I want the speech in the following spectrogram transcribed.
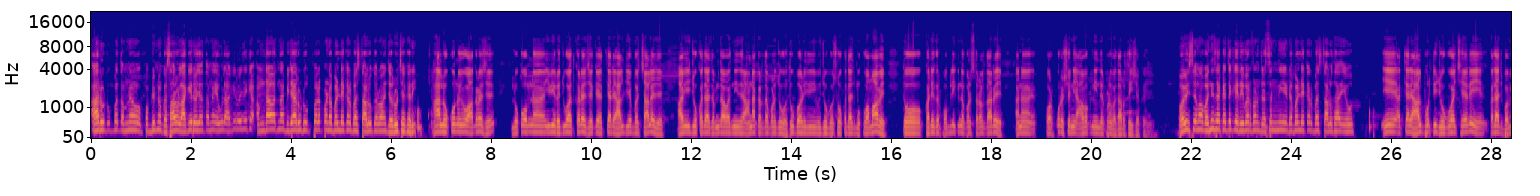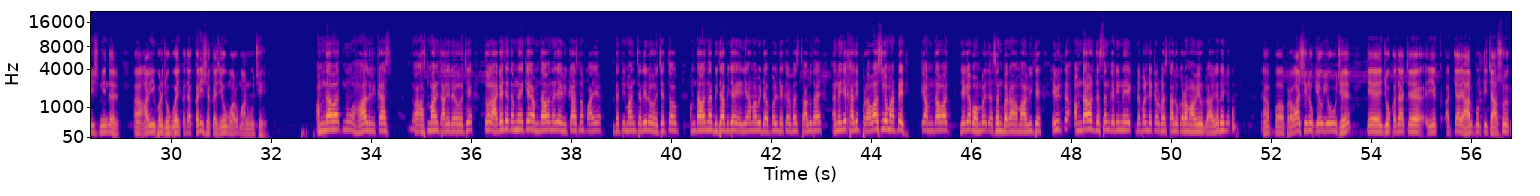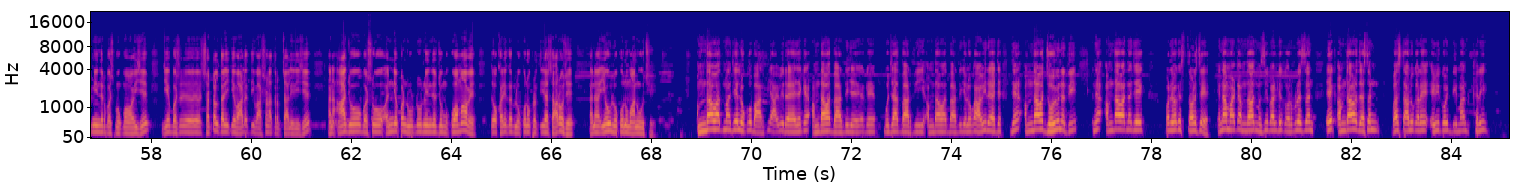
આ રૂટ ઉપર તમને પબ્લિકનો ઘસારો લાગી રહ્યો છે? તમને એવું લાગી રહ્યું છે કે અમદાવાદના બીજા રૂટ ઉપર પણ ડબલ ડેકર બસ ચાલુ કરવાની જરૂર છે ખરી? હા લોકોનો એવો આગ્રહ છે. લોકો અમને એવી રજૂઆત કરે છે કે અત્યારે હાલ જે બસ ચાલે છે આવી જો કદાચ અમદાવાદની આના કરતાં પણ જો વધુ પડતી જો બસો કદાચ મૂકવામાં આવે તો ખરેખર પબ્લિકને પણ સરળતા રહે અને કોર્પોરેશનની આવકની અંદર પણ વધારો થઈ શકે છે. ભવિષ્યમાં બની શકે છે કે રિવરફ્રન્ટ દર્શનની ડબલ ડેકર બસ ચાલુ થાય એવું? એ અત્યારે હાલ પૂરતી જોગવાઈ છે નહીં. કદાચ ભવિષ્યની અંદર આવી પણ જોગવાઈ કદાચ કરી શકે છે એવું મારું માનવું છે. અમદાવાદનું હાલ વિકાસ આસમાને ચાલી રહ્યો છે. તો લાગે છે તમને કે અમદાવાદના જે વિકાસનો પાયે ગતિમાન ચાલી રહ્યો છે તો અમદાવાદના બીજા બીજા એરિયામાં બી ડબલ ડેકર બસ ચાલુ થાય. અને જે ખાલી પ્રવાસીઓ માટે જ કે અમદાવાદ જે કે બોમ્બે દર્શન બનાવવામાં આવી છે એવી રીતે અમદાવાદ દર્શન કરીને એક ડબલ ડેકર બસ ચાલુ કરવામાં આવી એવું લાગી રહ્યું છે પ્રવાસીનું કેવું એવું છે કે જો કદાચ એક અત્યારે હાલ પૂરતી ચારસો એકની અંદર બસ મૂકવામાં આવી છે, જે બસ શટલ તરીકે વાડદથી વાસણા તરફ ચાલી રહી છે અને આ જો બસો અન્ય પણ રૂટોની અંદર જો મૂકવામાં આવે તો ખરેખર લોકોનો પ્રતિસાદ સારો છે અને એવું લોકોનું માનવું છે. અમદાવાદમાં જે લોકો બહારથી આવી રહ્યા છે કે અમદાવાદ બહારથી જે કે ગુજરાત બહારથી, અમદાવાદ બહારથી જે લોકો આવી રહ્યા છે જે અમદાવાદ જોયું નથી અને અમદાવાદના જે એક પરિવહન સ્થળ છે. એના માટે અમદાવાદ મ્યુનિસિપાલિટી કોર્પોરેશન એક અમદાવાદ દર્શન બસ ચાલુ કરે એવી કોઈ ડિમાન્ડ ખરી?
